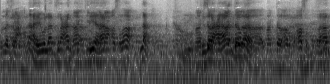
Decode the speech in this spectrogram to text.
ولا زرعها. لا هي ولا تزرعها فيها أصلها. لا. ما تزرعها ما وغير. ما أقدر الأرض أصل. الأرض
